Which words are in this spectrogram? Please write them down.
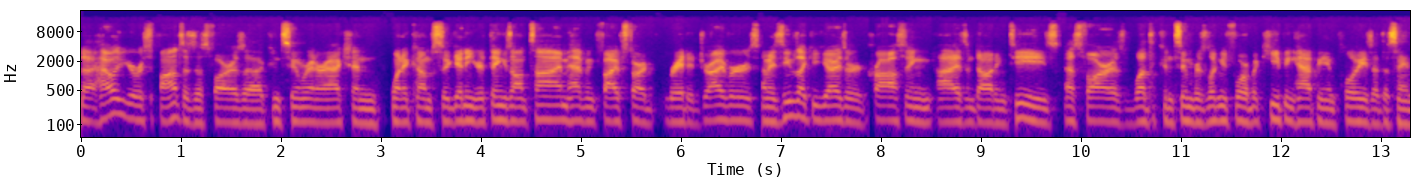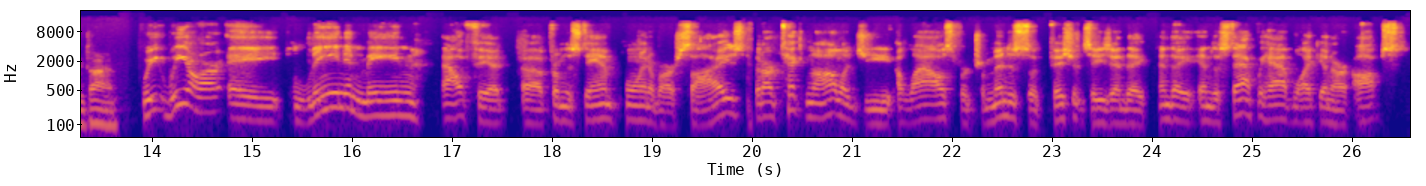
How are your responses as far as a consumer interaction when it comes to getting your things on time, having five star rated drivers? I mean, it seems like you guys are crossing I's and dotting T's as far as what the consumer is looking for, but keeping happy employees at the same time. We, we are a lean and mean outfit uh, from the standpoint of our size, but our technology allows for tremendous efficiencies, and they and they and the staff we have, like in our ops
